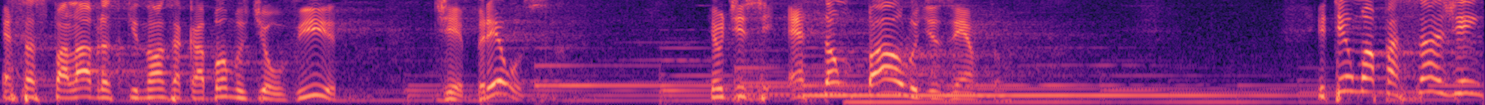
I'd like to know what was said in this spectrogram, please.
Essas palavras que nós acabamos de ouvir, de Hebreus, eu disse, é São Paulo dizendo. E tem uma passagem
